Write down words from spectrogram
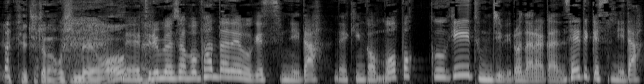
이렇게 주장하고 싶네요. 네, 들으면서 한번 판단해 보겠습니다. 네, 김건모 뻐꾸기 둥지 위로 날아간 새 듣겠습니다.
